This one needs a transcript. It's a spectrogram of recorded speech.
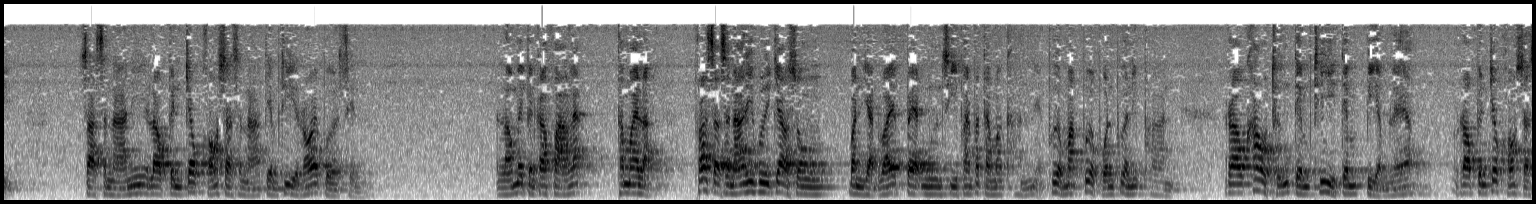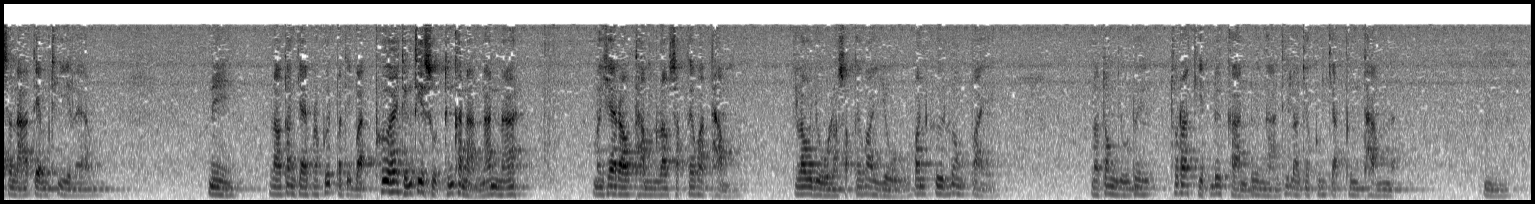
ศาสนานี้เราเป็นเจ้าของศาสนาเต็มที่ร้อยเปอร์เซ็นเราไม่เป็นกาฝางแล้วทำไมล่ะ เพราะศาสนาที่พระพุทธเจ้าทรงบัญญัติไว้แปดหมื่นสี่พันพระธรรมขันธ์เนี่ยเพื่อมรรคเพื่อผลเพื่อนิพพาน เราเข้าถึงเต็มที่เต็มเปี่ยมแล้ว เราเป็นเจ้าของศาสนาเต็มที่แล้ว นี่ เราตั้งใจประพฤติปฏิบัติ เพื่อให้ถึงที่สุดถึงขนาดนั้นนะ ไม่ใช่เราทำเราสักแต่ว่าทำเราอยู่เราสักแต่ว่าอยู่ วันคืนล่วงไป เราต้องอยู่ด้วยธุรกิจด้วยการด้วยงานที่เราจะพึงจัดพึงทำนะ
